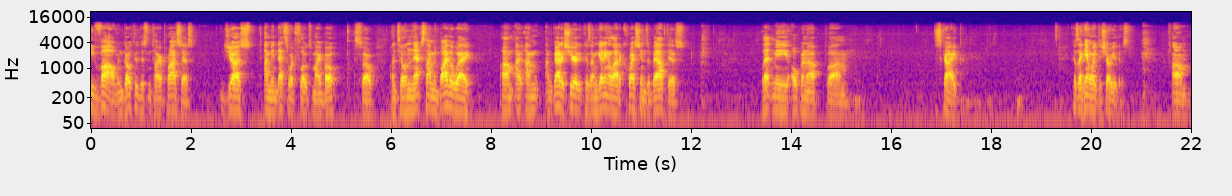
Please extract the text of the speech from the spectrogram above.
evolve and go through this entire process? Just, I mean, that's what floats my boat. So until next time. And by the way, um, I, I'm I've got to share because I'm getting a lot of questions about this. Let me open up um, Skype because I can't wait to show you this. Um,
